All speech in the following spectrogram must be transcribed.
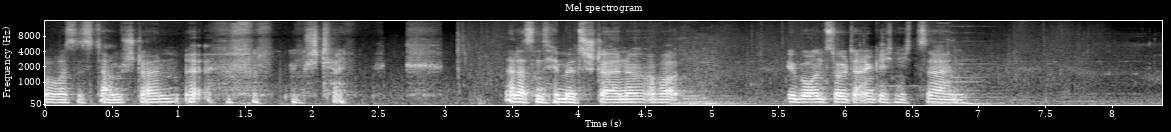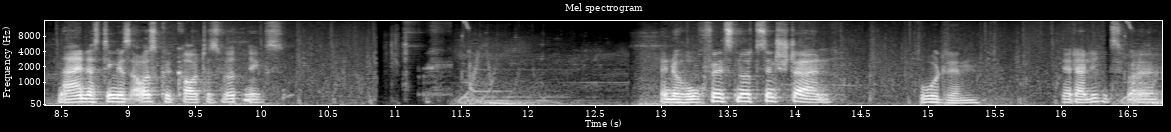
Oh, was ist da im Stein? Äh, im Stein. Na, das sind Himmelssteine, aber über uns sollte eigentlich nichts sein. Nein, das Ding ist ausgegraut, das wird nichts. Wenn du hoch willst, nutzt den Stein. Wo denn? Ja, da liegen zwei.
